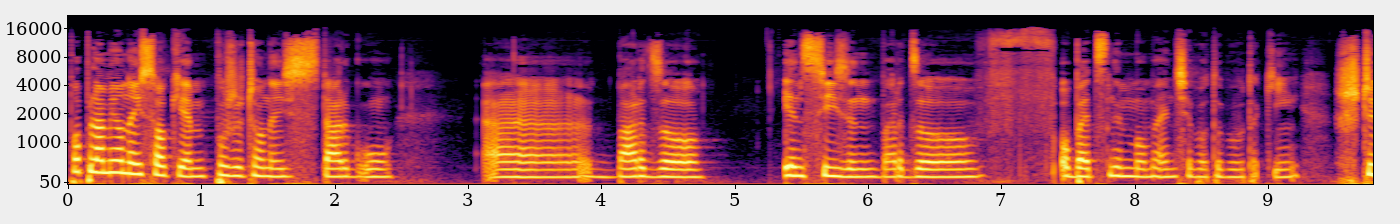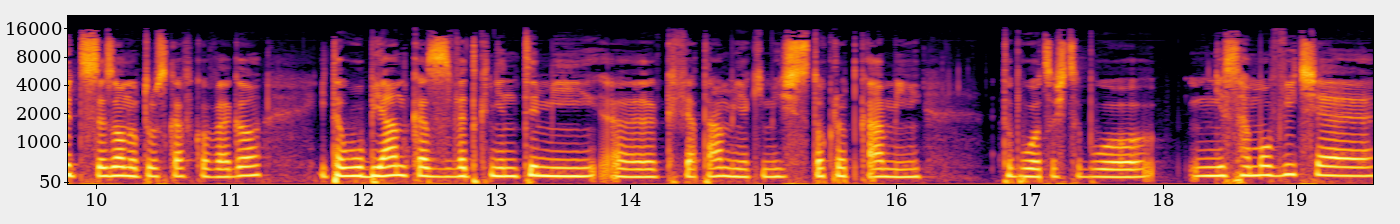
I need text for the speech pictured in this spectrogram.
poplamionej sokiem, pożyczonej z targu, e, bardzo in season, bardzo w obecnym momencie, bo to był taki szczyt sezonu truskawkowego. I ta łubianka z wetkniętymi e, kwiatami, jakimiś stokrotkami, to było coś, co było niesamowicie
